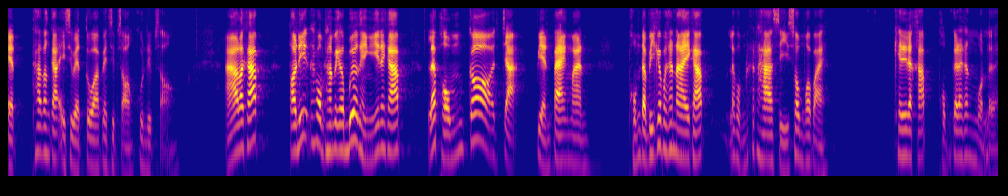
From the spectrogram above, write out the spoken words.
11 ถ้าต้องการอีก 11 ตัวเป็น 12คูณ12เอาละครับ ตอนนี้ถ้าผมทำเป็นกระเบื้องอย่างนี้นะครับ และผมก็จะเปลี่ยนแปลงมัน ผมดับเบิลเข้าไปข้างในครับ แล้วผมก็ทาสีส้มเข้าไปแค่นี้แหละครับ ผมก็ได้ทั้งหมดเลย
